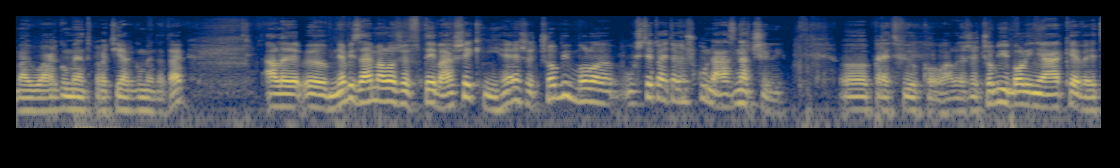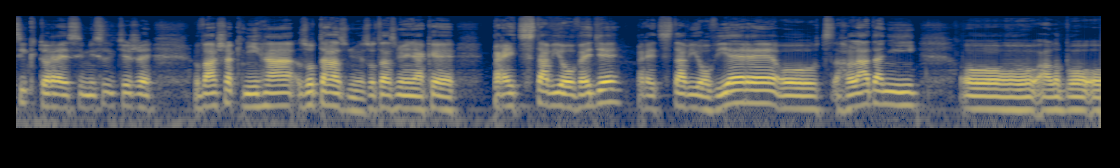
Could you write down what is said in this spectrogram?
majú argument, protiargument a tak. ale e, mňa by zaujímalo, že v tej vašej knihe, že čo by bolo, už ste to aj trošku naznačili, pred chvíľkou, ale že čo by boli nejaké veci, ktoré si myslíte, že vaša kniha zotázňuje? Zotázňuje nejaké predstavy o vede, predstavy o viere, o hľadaní, o, alebo o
